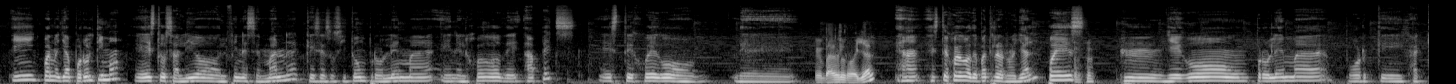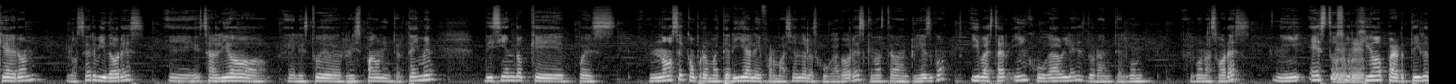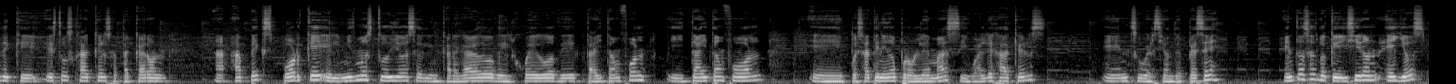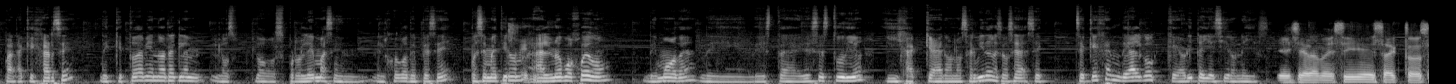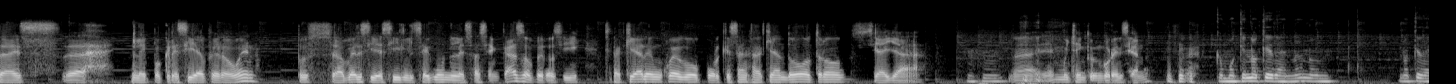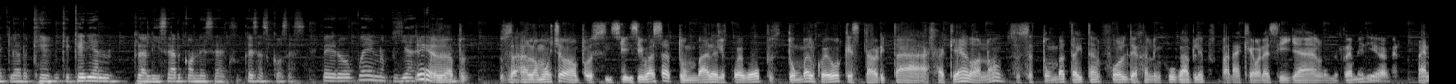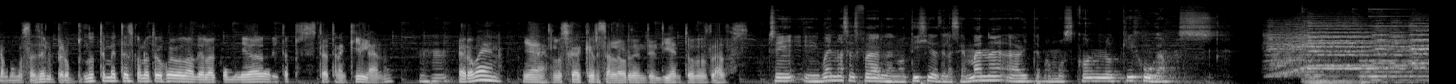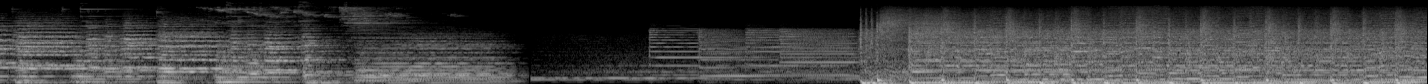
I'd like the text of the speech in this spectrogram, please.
Y bueno, ya por último, esto salió el fin de semana que se suscitó un problema en el juego de Apex, este juego de Battle Royale, ah, este juego de Battle Royale, pues llegó un problema porque hackearon los servidores, eh, salió el estudio de Respawn Entertainment diciendo que pues no se comprometería la información de los jugadores, que no estaba en riesgo, iba a estar injugables durante algún, algunas horas. Y esto surgió a partir de que estos hackers atacaron a Apex porque el mismo estudio es el encargado del juego de Titanfall. Y Titanfall eh, pues ha tenido problemas igual de hackers en su versión de PC. Entonces lo que hicieron ellos para quejarse de que todavía no arreglan los, los problemas en el juego de PC, pues se metieron Sí. al nuevo juego de moda de, de esta, de este estudio y hackearon los servidores. O sea, se, se quejan de algo que ahorita ya hicieron ellos. ya hicieron, sí, exacto, o sea, es ah, la hipocresía, pero bueno. Pues a ver si así según les hacen caso, pero si hackear un juego porque están hackeando otro, si haya ah, hay mucha incongruencia, ¿no? Como que no queda, ¿no? No, no queda claro qué, qué querían realizar con esas, esas cosas. Pero bueno, pues ya. Sí, o sea, pues, a lo mucho, pues si, si vas a tumbar el juego, pues tumba el juego que está ahorita hackeado, ¿no? Pues, o sea, tumba Titanfall, déjalo injugable, pues para que ahora sí ya lo remedie. A ver, bueno, vamos a hacerlo, pero pues no te metas con otro juego donde la comunidad ahorita pues está tranquila, ¿no? Pero bueno, ya los hackers a la orden del día en todos lados. Sí, y bueno, esas fueron las noticias de la semana. Ahorita vamos con lo que jugamos.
